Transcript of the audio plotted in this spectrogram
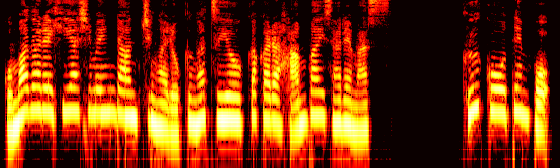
ごまだれ冷やし麺ランチが6月8日から販売されます。空港店舗、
